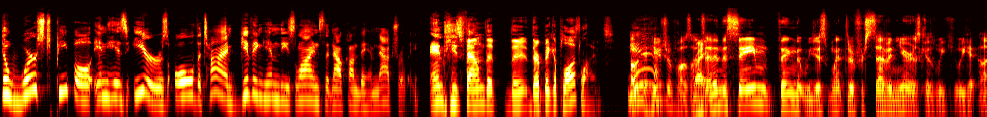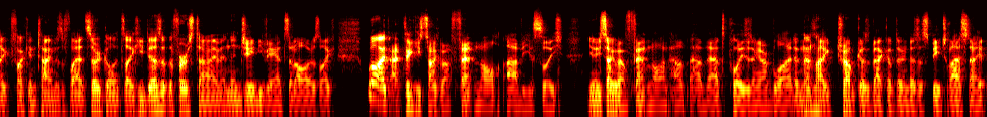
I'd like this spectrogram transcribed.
the worst people in his ears all the time giving him these lines that now come to him naturally. And he's found that they're, they're big applause lines. Oh yeah, huge applause lines. Right. And in the same thing that we just went through for seven years because we we like fucking time is a flat circle. It's like he does it the first time, and then JD Vance at all is like, well, I, I think he's talking about fentanyl. Obviously, you know, he's talking about fentanyl and how how that's poisoning our blood. And then like Trump goes back up there and does a speech last night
